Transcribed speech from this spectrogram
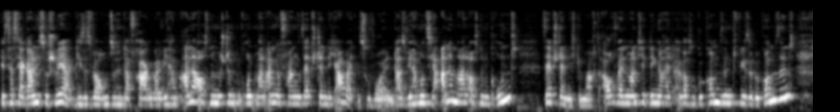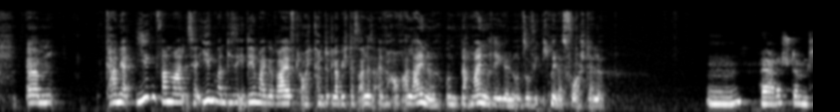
ist das ja gar nicht so schwer, dieses Warum zu hinterfragen, weil wir haben alle aus einem bestimmten Grund mal angefangen, selbstständig arbeiten zu wollen. Also wir haben uns ja alle mal aus einem Grund selbstständig gemacht, auch wenn manche Dinge halt einfach so gekommen sind, wie sie gekommen sind. Ähm, kam ja irgendwann mal, ist ja irgendwann diese Idee mal gereift, oh, ich könnte, glaube ich, das alles einfach auch alleine und nach meinen Regeln und so, wie ich mir das vorstelle. Mhm. Ja, das stimmt.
